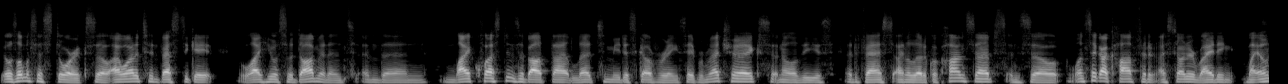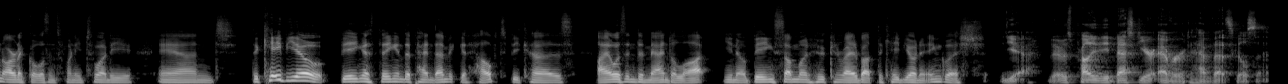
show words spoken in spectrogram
it was almost historic. So I wanted to investigate why he was so dominant. And then my questions about that led to me discovering sabermetrics and all these advanced analytical concepts. And so once I got confident, I started writing my own articles in 2020. And the KBO being a thing in the pandemic, it helped because I was in demand a lot, you know, being someone who can write about the KBO in English. Yeah, it was probably the best year ever to have that skill set.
